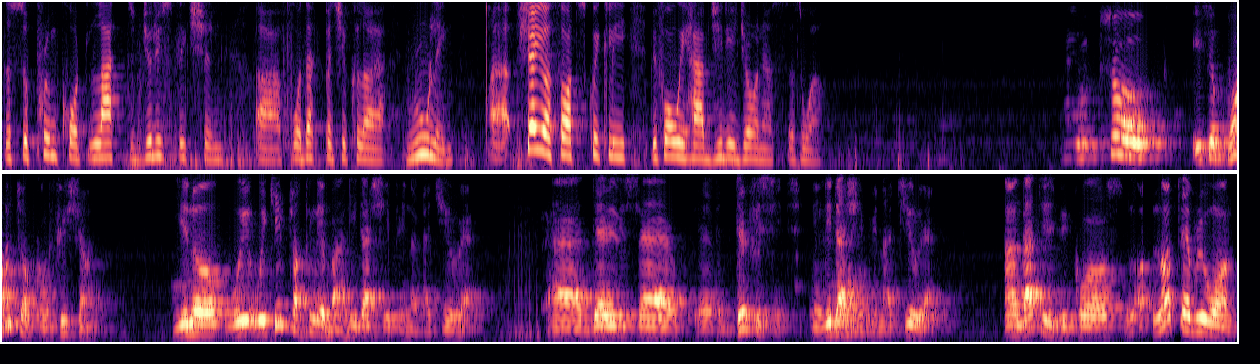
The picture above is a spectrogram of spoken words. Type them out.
the Supreme Court lacked jurisdiction uh, for that particular ruling, uh, share your thoughts quickly before we have Jide join us as well. So it's a bunch of confusion. You know, we, we keep talking about leadership in Nigeria. Uh, there is a, a, deficit in leadership in Nigeria. And that is because not, not everyone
